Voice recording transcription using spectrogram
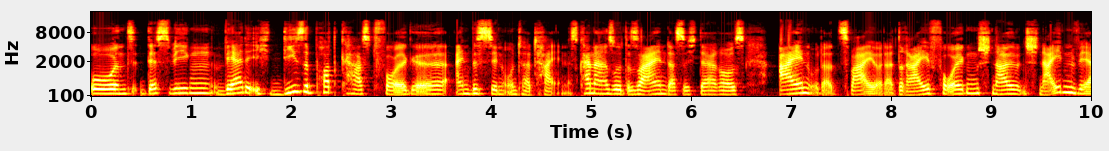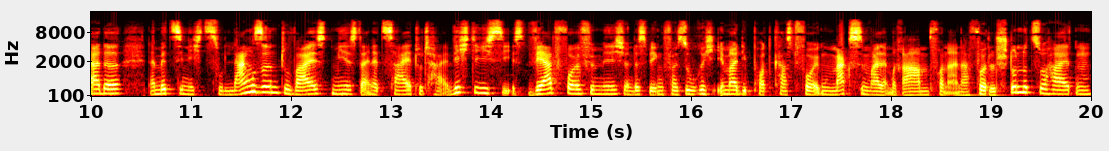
Und deswegen werde ich diese Podcast-Folge ein bisschen unterteilen. Es kann also sein, dass ich daraus ein oder zwei oder drei Folgen schneiden werde, damit sie nicht zu lang sind. Du weißt, mir ist deine Zeit total wichtig. Sie ist wertvoll für mich und deswegen versuche ich immer, die Podcast-Folgen maximal im Rahmen von einer Viertelstunde zu halten.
